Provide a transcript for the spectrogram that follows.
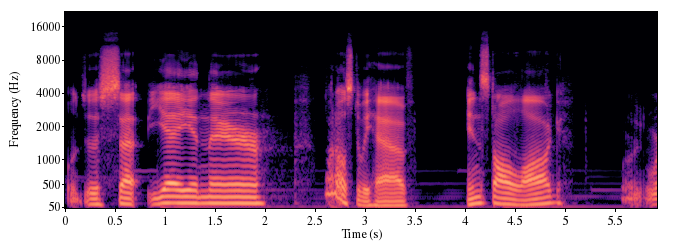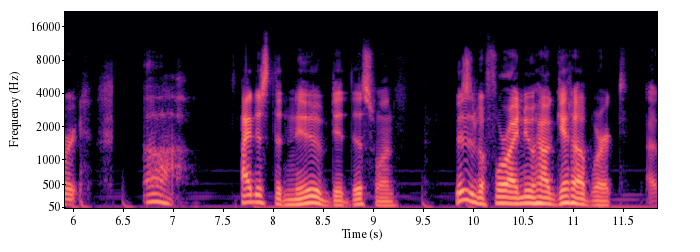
we'll just set yay in there. What else do we have? Install log. We're, oh, the noob did this one. This is before I knew how GitHub worked. Uh,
